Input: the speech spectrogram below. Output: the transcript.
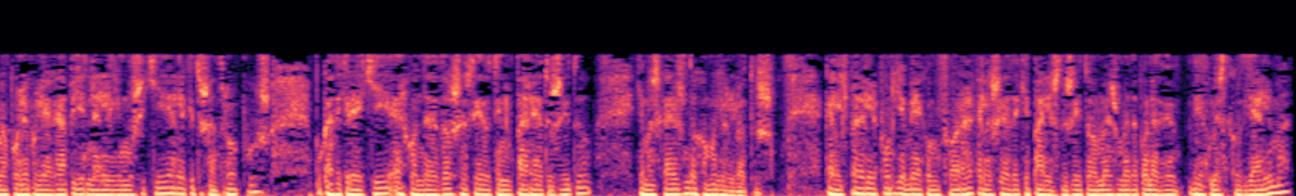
Με πολύ πολύ αγάπη για την ελληνική μουσική αλλά και τους ανθρώπους που κάθε Κυριακή έρχονται εδώ σε αυτή την παρέα του ζήτου και μας χαρίζουν το χαμογελό τους. Καλησπέρα λοιπόν για μια ακόμη φορά. Καλώς ήρθατε και πάλι στο ζήτο αμέσως μετά από ένα διαφημιστικό διάλειμμα.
